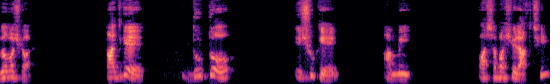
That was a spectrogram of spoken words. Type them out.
নমস্কার। আজকে দুটো ইস্যুকে আমি পাশাপাশি রাখছি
